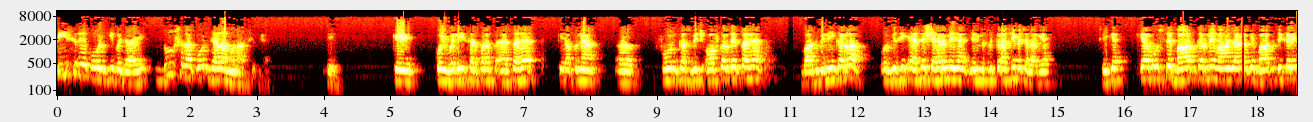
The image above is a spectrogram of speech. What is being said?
تیسرے کول کی بجائے دوسرا کول زیادہ مناسب ہے۔ جی کہ کوئی ولی سرپرست ایسا ہے کہ اپنا فون کا سوئچ آف کر دیتا ہے، بات بھی نہیں کر رہا، اور کسی ایسے شہر میں ہے یعنی مثلا کراچی میں چلا گیا۔ ٹھیک ہے؟ کیا وہ اس سے بات کرنے وہاں جا کے بات بھی کرے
